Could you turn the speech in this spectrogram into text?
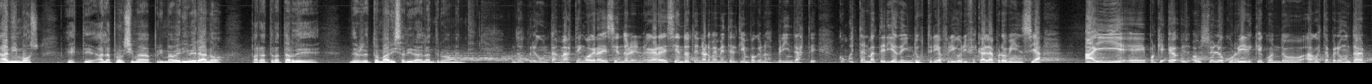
ánimos este, a la próxima primavera y verano para tratar de, retomar y salir adelante nuevamente. Dos preguntas más tengo agradeciéndole, agradeciéndote enormemente el tiempo que nos brindaste. ¿Cómo está en materia de industria frigorífica la provincia? Hay, eh, porque eh, suele ocurrir que cuando hago esta pregunta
